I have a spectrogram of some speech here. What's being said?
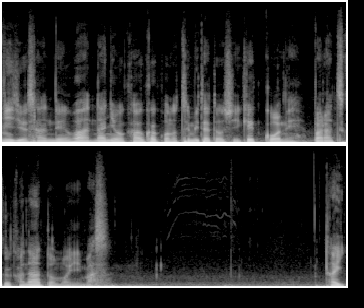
23年は何を買うかこの積み立て投資結構ねばらつくかなと思いますはい。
